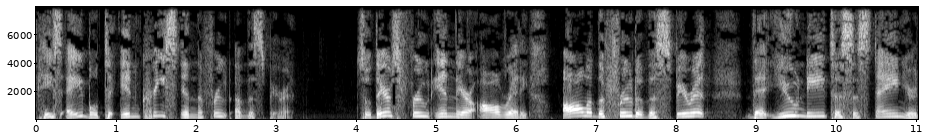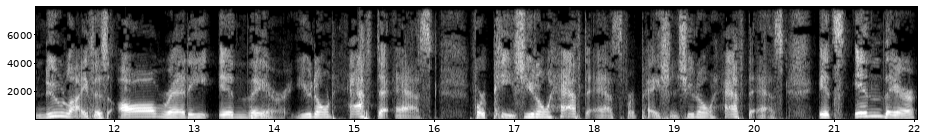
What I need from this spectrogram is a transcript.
he's able to increase in the fruit of the Spirit. So there's fruit in there already. All of the fruit of the Spirit that you need to sustain your new life is already in there. You don't have to ask for peace. You don't have to ask for patience. You don't have to ask. It's in there.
